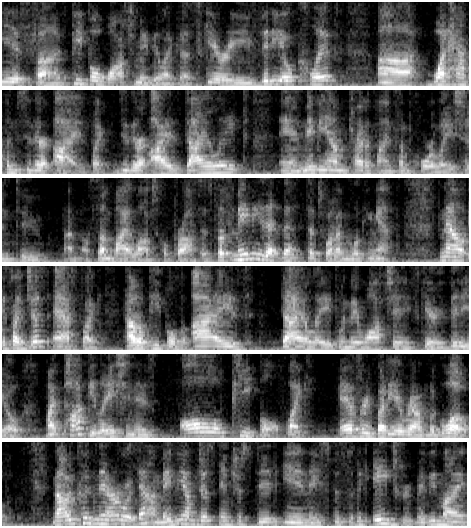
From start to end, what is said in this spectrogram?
if, uh, if people watch maybe like a scary video clip, uh, what happens to their eyes? Like, do their eyes dilate? And maybe I'm trying to find some correlation to, I don't know, some biological process, but maybe that, that that's what I'm looking at. Now, if I just ask like, how do people's eyes dilate when they watch a scary video, my population is all people, like everybody around the globe. Now I could narrow it down. Maybe I'm just interested in a specific age group. Maybe my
